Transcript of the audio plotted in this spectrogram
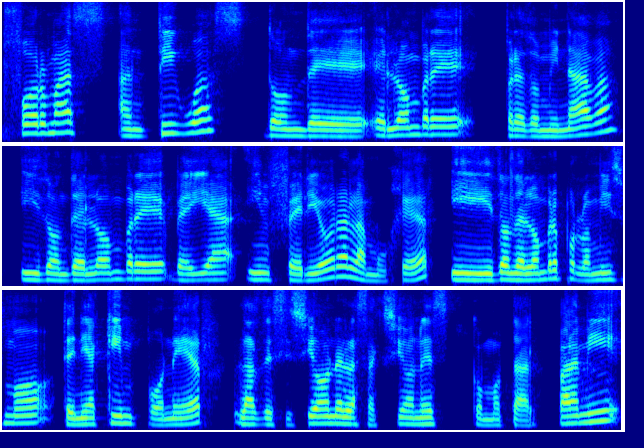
formas antiguas donde el hombre predominaba y donde el hombre veía inferior a la mujer y donde el hombre por lo mismo tenía que imponer las decisiones, las acciones como tal. Para mí,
